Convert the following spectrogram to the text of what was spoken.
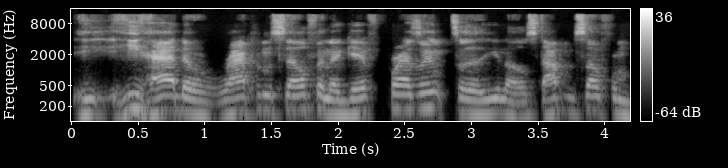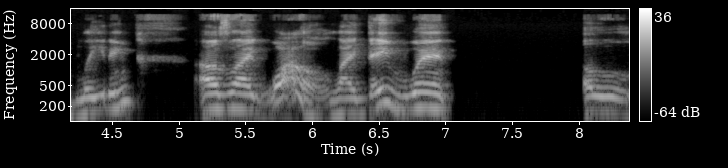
he he had to wrap himself in a gift present to you know stop himself from bleeding. I was like, whoa, like they went a,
